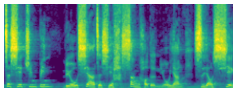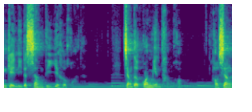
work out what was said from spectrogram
这些军兵留下这些上好的牛羊，是要献给你的上帝耶和华的，讲的冠冕堂皇，好像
